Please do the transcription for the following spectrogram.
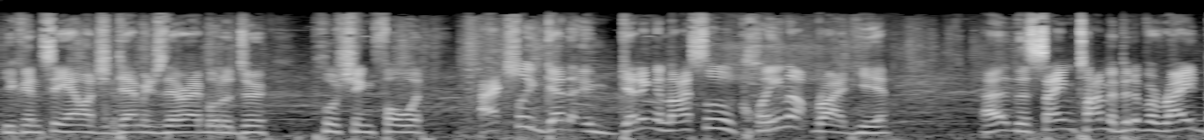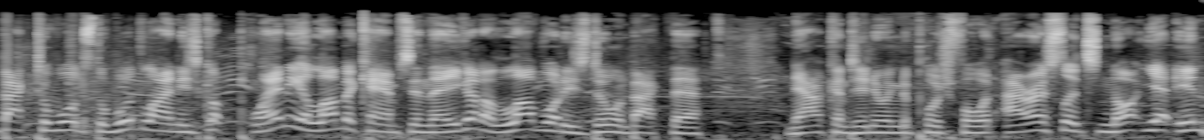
You can see how much damage they're able to do, pushing forward. Actually get, getting a nice little cleanup right here. At the same time, a bit of a raid back towards the wood line. He's got plenty of lumber camps in there. You got to love what he's doing back there. Now continuing to push forward. Arrow slit's not yet in,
